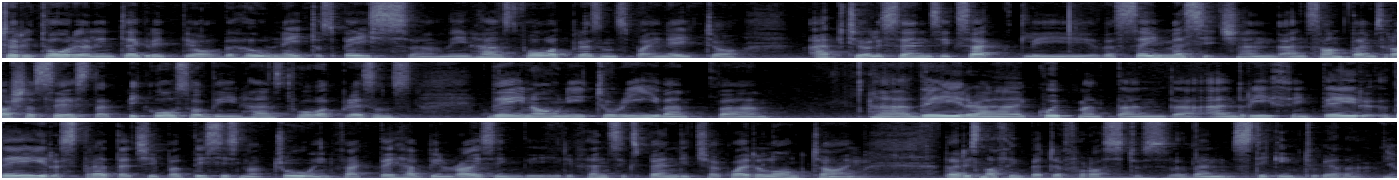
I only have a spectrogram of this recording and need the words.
territorial integrity of the whole NATO space. Uh, the enhanced forward presence by NATO actually sends exactly the same message. And, and sometimes Russia says that because of the enhanced forward presence, they now need to revamp uh, uh, their uh, equipment and uh, and rethink their their strategy. But this is not true. In fact, they have been rising the defense expenditure quite a long time. Mm-hmm. There is nothing better for us to, than sticking together. Yeah.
